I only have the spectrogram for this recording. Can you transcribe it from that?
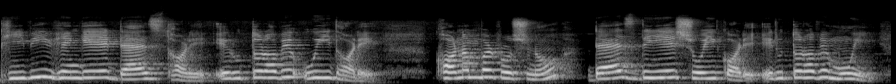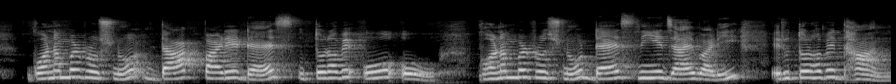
ঢিবি ভেঙে ড্যাশ ধরে, এর উত্তর হবে উই ধরে। খ নম্বর প্রশ্ন, ড্যাশ দিয়ে সই করে, এর উত্তর হবে মই। গ নম্বর প্রশ্ন, ডাক পারে ড্যাশ, উত্তর হবে ও ও। ঘ নম্বর প্রশ্ন, ড্যাশ নিয়ে যায় বাড়ি, এর উত্তর হবে ধান।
